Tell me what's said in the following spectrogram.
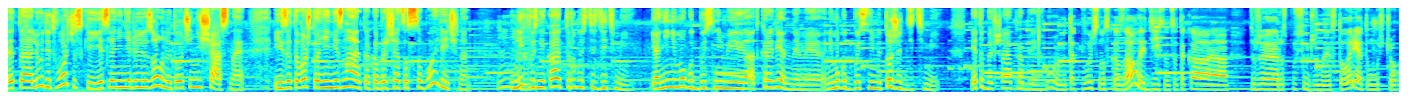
это люди творческие, если они не реализованы, то очень несчастные. И из-за того, что они не знают, как обращаться с собой лично, у них возникают трудности с детьми. И они не могут быть с ними откровенными, не могут быть с ними тоже детьми. И это большая проблема. Ой, ви так влучно сказали. Дійсно, це така е, дуже розповсюджена історія, тому що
